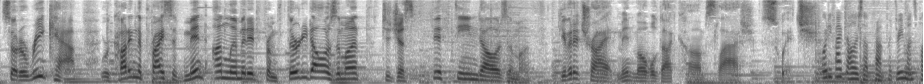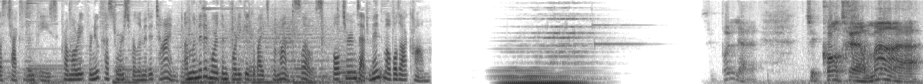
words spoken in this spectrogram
So to recap, we're cutting the price of Mint Unlimited from $30 a month to just $15 a month. Give it a try at mintmobile.com slash switch. $45 upfront for three months plus taxes and fees. Promo rate for new customers for limited time. Unlimited more than 40 gigabytes per month. Slows. Full terms at mintmobile.com. C'est pas la- c'est contrairement à,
